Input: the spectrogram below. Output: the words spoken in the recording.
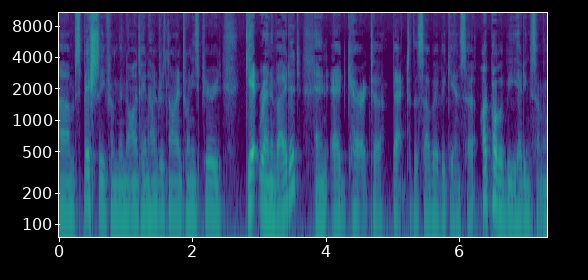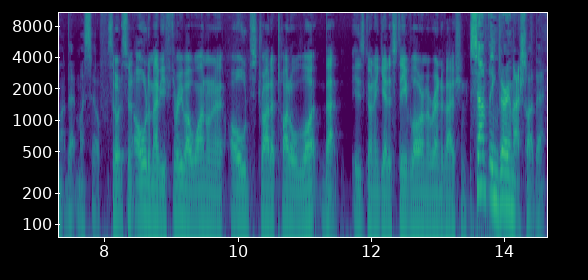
um, especially from the 1900s, 1920s period, get renovated and add character back to the suburb again. So I'd probably be heading for something like that myself. So it's an older, maybe three by one on an old strata title lot that is going to get a Steve Lorrimer renovation. Something very much like that.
